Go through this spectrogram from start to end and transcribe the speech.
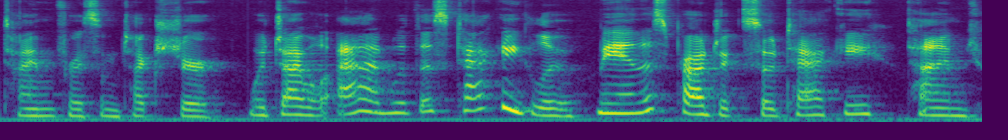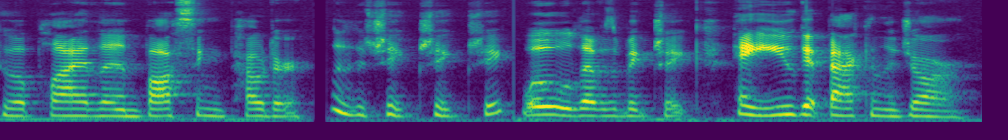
Time for some texture, which I will add with this tacky glue. Man, this project's so tacky. Time to apply the embossing powder. Look at shake, shake, shake. Whoa, that was a big shake. Hey, you get back in the jar.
